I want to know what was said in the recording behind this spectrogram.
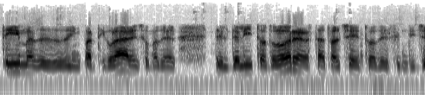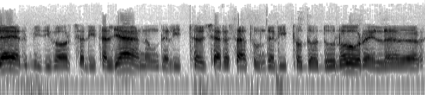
tema in particolare insomma, del, del delitto d'onore era stato al centro del film di Germi, Divorzio all'italiana, un delitto- c'era stato un delitto do- d'onore, il,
